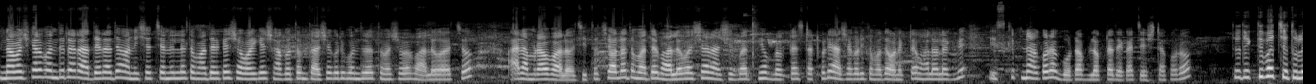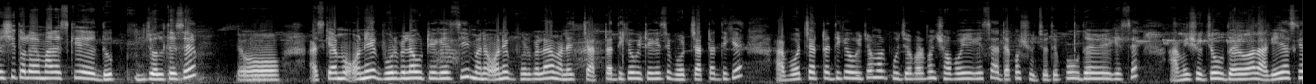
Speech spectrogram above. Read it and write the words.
নমস্কার বন্ধুরা, রাধে রাধে। অনিশার চ্যানেলে তোমাদেরকে সবাইকে স্বাগতম। তো আশা করি বন্ধুরা তোমার সবাই ভালো আছো আর আমরাও ভালো আছি। তো চলো তোমাদের ভালোবাসার আশীর্বাদ নিয়ে ব্লগটা স্টার্ট করি। আশা করি তোমাদের অনেকটা ভালো লাগবে। স্কিপ না করে গোটা ব্লগটা দেখার চেষ্টা করো। তো দেখতে পাচ্ছ, তুলসী তলায় আমার আজকে ধূপ জ্বলতেছে। তো আজকে আমি অনেক ভোরবেলা উঠে গেছি মানে অনেক ভোরবেলা মানে চারটার দিকে উঠে গেছি ভোর চারটার দিকে। আর ভোর চারটার দিকে উঠে আমার পূজা পার্বণ সব হয়ে গেছে। আর দেখো সূর্যদেবও উদয় হয়ে গেছে। আমি সূর্য উদয় হওয়ার আগেই আজকে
